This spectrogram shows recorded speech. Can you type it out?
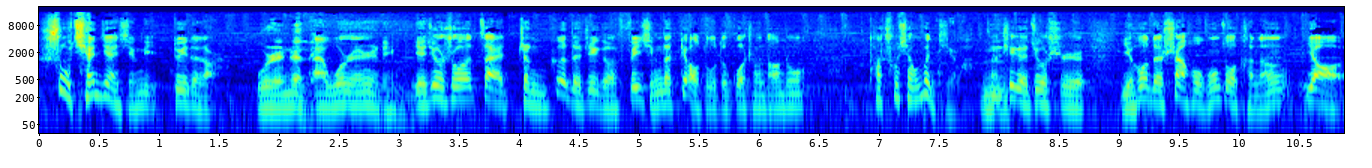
数千件行李堆在那儿，无人认领。哎，无人认领。也就是说，在整个的这个飞行的调度的过程当中。它出现问题了，那这个就是以后的善后工作可能要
